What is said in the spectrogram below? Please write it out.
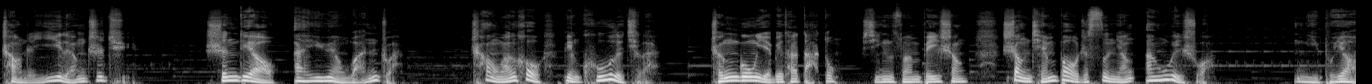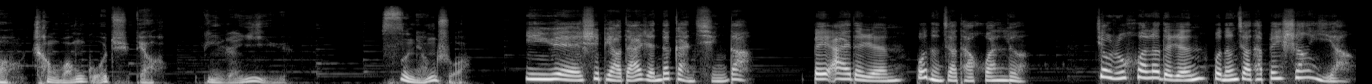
唱着伊良之曲。声调哀怨婉转，唱完后便哭了起来。成功也被他打动，心酸悲伤，上前抱着四娘安慰说：“你不要唱亡国曲调，令人抑郁。”四娘说：“音乐是表达人的感情的，悲哀的人不能叫他欢乐，就如欢乐的人不能叫他悲伤一样。”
